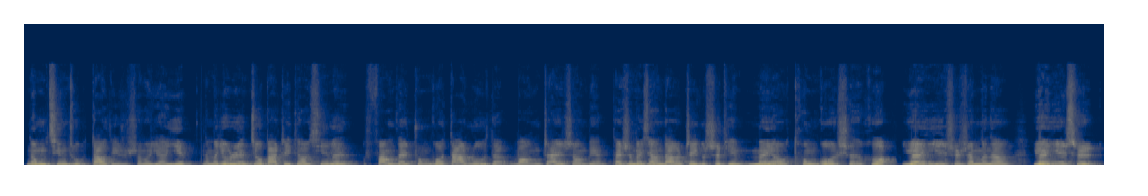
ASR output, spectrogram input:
弄清楚到底是什么原因。那么，有人就把这条新闻放在中国大陆的网站上边，但是没想到这个视频没有通过审核，原因是什么呢？原因是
